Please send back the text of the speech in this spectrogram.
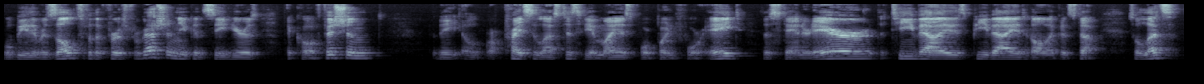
will be the results for the first regression. You can see here's the coefficient, the uh, price elasticity of minus 4.48, the standard error, the t-values, p-values, and all that good stuff. So let's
